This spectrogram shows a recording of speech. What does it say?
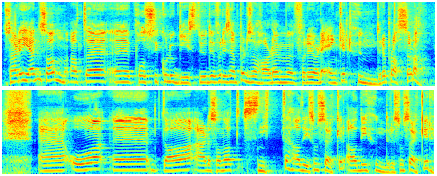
Og så er det igjen sånn at eh, På psykologistudiet for eksempel, så har de for å gjøre det enkelt 100 plasser. Da. Eh, og eh, da er det sånn at snittet av de som søker, av de 100 som søker,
